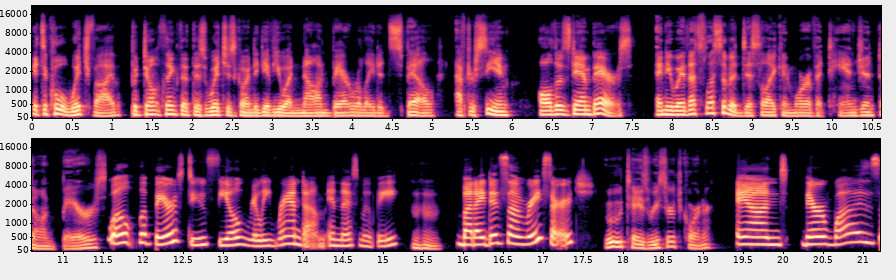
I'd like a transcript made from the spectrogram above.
it's a cool witch vibe, but don't think that this witch is going to give you a non bear related spell after seeing all those damn bears. Anyway, that's less of a dislike and more of a tangent on bears. Well, the bears do feel really random in this movie, hmm but I did some research Ooh, Tae's research corner. and there was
